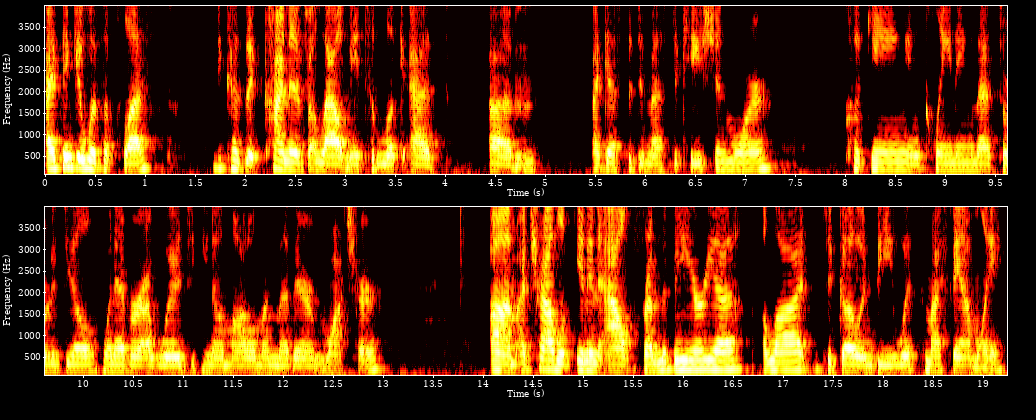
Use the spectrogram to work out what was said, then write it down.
I think it was a plus because it kind of allowed me to look at, um, I guess, the domestication more, cooking and cleaning, that sort of deal, whenever I would, you know, model my mother and watch her. Um, I traveled in and out from the Bay Area a lot to go and be with my family.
